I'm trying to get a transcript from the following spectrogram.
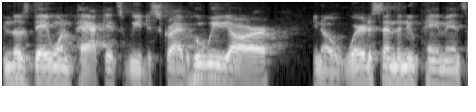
in those day one packets, we describe who we are, you know, where to send the new payments,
